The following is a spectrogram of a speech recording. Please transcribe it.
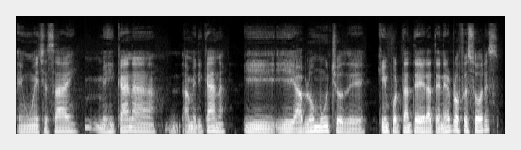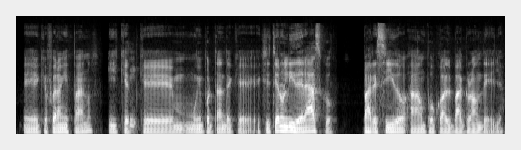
en un HSI, mexicana, americana, y, habló mucho de qué importante era tener profesores eh, que fueran hispanos y que, que muy importante que existiera un liderazgo parecido a un poco al background de ella.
